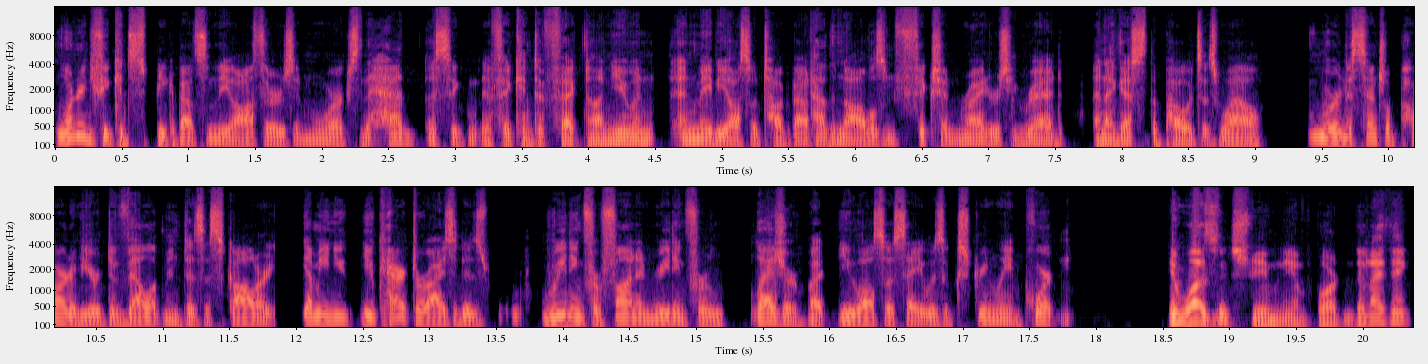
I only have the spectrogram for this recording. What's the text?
wondering if you could speak about some of the authors and works that had a significant effect on you, and, and maybe also talk about how the novels and fiction writers you read, and I guess the poets as well, were an essential part of your development as a scholar. I mean, you, you characterize it as reading for fun and reading for leisure, but you also say it was extremely important. It was extremely important. And I think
